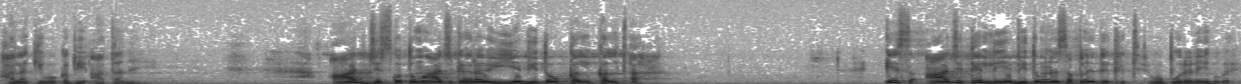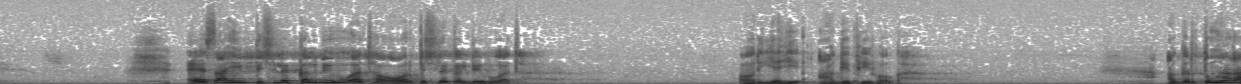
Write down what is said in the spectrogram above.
हालाँकि वो कभी आता नहीं। आज जिसको तुम आज कह रहे हो, ये भी तो कल कल था। इस आज के लिए भी तुमने सपने देखे थे, वो पूरे नहीं हुए। ऐसा ही पिछले कल भी हुआ था, और पिछले कल भी हुआ था। और यही आगे भी होगा। अगर तुम्हारा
